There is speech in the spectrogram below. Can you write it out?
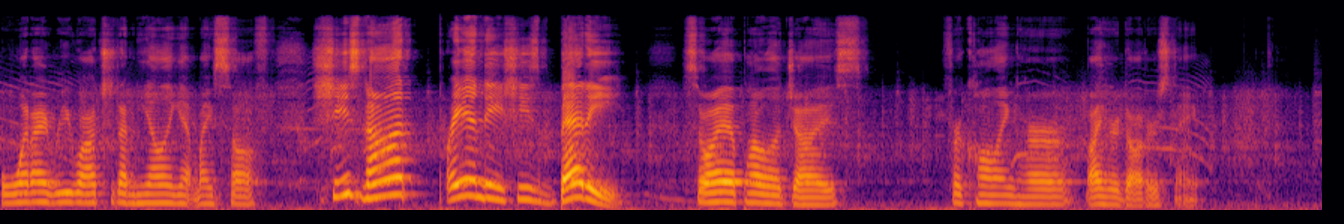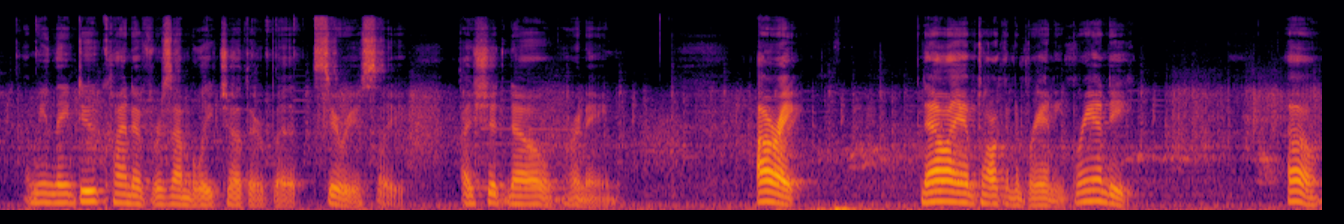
when I rewatch it, I'm yelling at myself. She's not Brandi, she's Betty. So I apologize for calling her by her daughter's name. I mean, they do kind of resemble each other, but seriously, I should know her name. All right. Now I am talking to Brandi. Brandi. Oh,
